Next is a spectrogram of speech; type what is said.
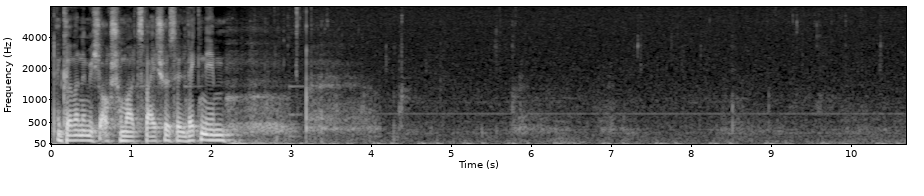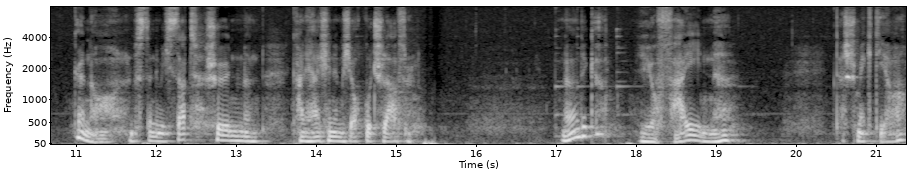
Dann können wir nämlich auch schon mal zwei Schüsseln wegnehmen. Genau, dann bist du nämlich satt, schön, dann kann Herrchen nämlich auch gut schlafen. Ne, Dicke? Ja, fein, ne? Das schmeckt dir, wa?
